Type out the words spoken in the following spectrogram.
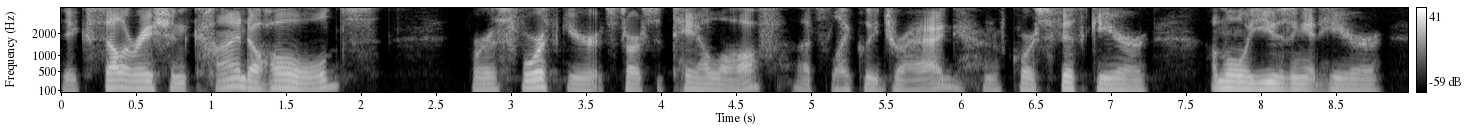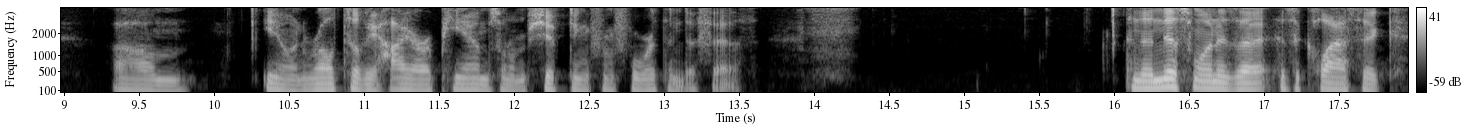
the acceleration kind of holds, whereas fourth gear, it starts to tail off. That's likely drag. And of course, fifth gear, I'm only using it here, um, you know, in relatively high RPMs when I'm shifting from fourth into fifth. And then this one is a is a classic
